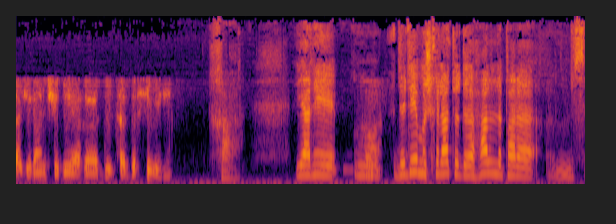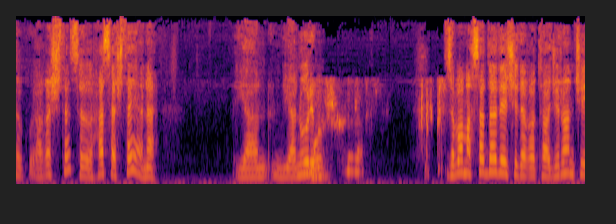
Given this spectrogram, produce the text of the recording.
تاجران چې دی هغه د سردسي وي ښه یعنی د دې مشکلاتو د حل لپاره هغه شته څه هڅه شته یا نه یا یا نور زما مقصد دا دی چې دغه تاجران چې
